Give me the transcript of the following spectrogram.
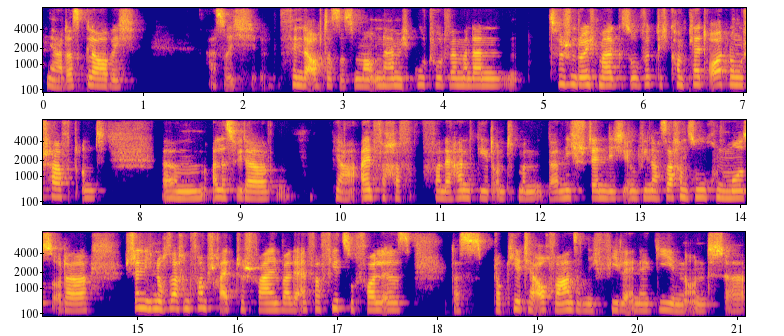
Ja, das glaube ich. Also ich finde auch, dass es immer unheimlich gut tut, wenn man dann zwischendurch mal so wirklich komplett Ordnung schafft und ähm, alles wieder ja einfacher von der Hand geht und man da nicht ständig irgendwie nach Sachen suchen muss oder ständig noch Sachen vom Schreibtisch fallen, weil der einfach viel zu voll ist. Das blockiert ja auch wahnsinnig viele Energien und äh,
